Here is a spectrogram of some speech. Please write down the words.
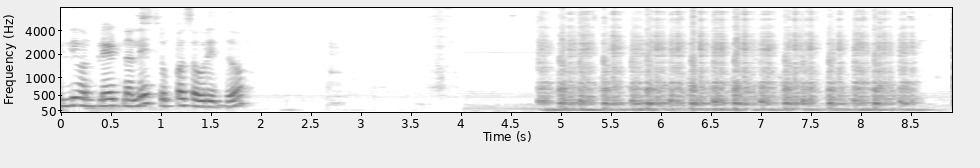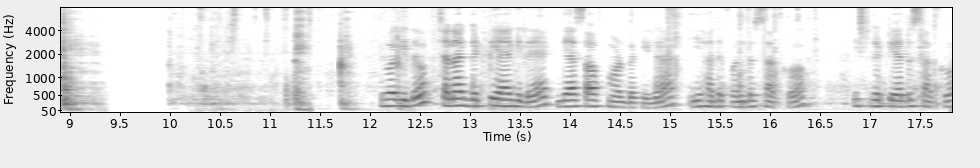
ಇಲ್ಲಿ ಒಂದು ಪ್ಲೇಟ್ನಲ್ಲಿ ತುಪ್ಪ ಸವರಿದ್ದು ಇವಾಗಿದು ಚೆನ್ನಾಗಿ ಗಟ್ಟಿಯಾಗಿದೆ. ಗ್ಯಾಸ್ ಆಫ್ ಮಾಡಬೇಕೀಗ. ಈ ಹದಕ್ಕೆ ಬಂದರೆ ಸಾಕು. ಇಷ್ಟು ಗಟ್ಟಿಯಾದರೂ ಸಾಕು.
